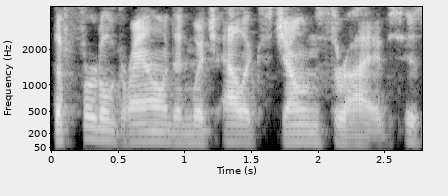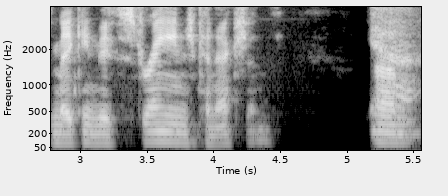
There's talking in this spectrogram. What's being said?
the fertile ground in which Alex Jones thrives, is making these strange connections. Yeah. Um,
